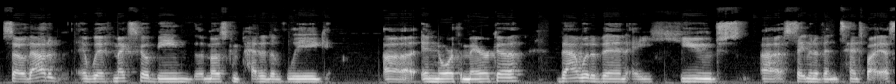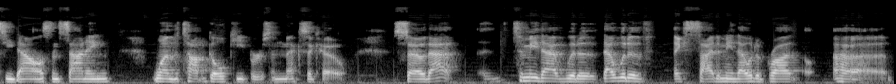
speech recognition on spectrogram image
So that with Mexico being the most competitive league uh, in North America, that would have been a huge uh, statement of intent by FC Dallas in signing one of the top goalkeepers in Mexico. So that to me that would have that would have excited me. That would have brought uh,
